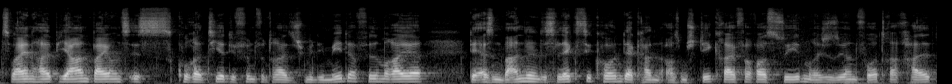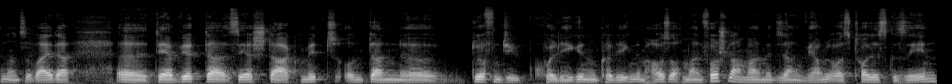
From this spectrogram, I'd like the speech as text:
zweieinhalb Jahren bei uns ist, kuratiert die 35 mm Filmreihe. Der ist ein wandelndes Lexikon, der kann aus dem Stegreif heraus zu jedem Regisseur einen Vortrag halten und so weiter. Äh, der wirkt da sehr stark mit und dann äh, dürfen die Kolleginnen und Kollegen im Haus auch mal einen Vorschlag machen, wenn sie sagen, wir haben was Tolles gesehen.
